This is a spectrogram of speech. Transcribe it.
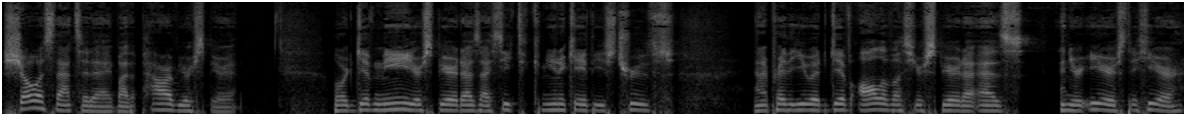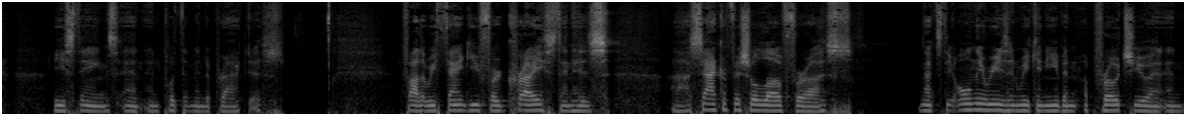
Show us that today by the power of your Spirit. Lord, give me your spirit as I seek to communicate these truths. And I pray that you would give all of us your spirit as and your ears to hear these things and, and put them into practice. Father, we thank you for Christ and his uh, sacrificial love for us. And that's the only reason we can even approach you and, and,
